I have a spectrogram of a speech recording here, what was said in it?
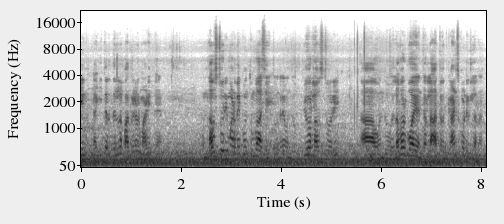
ಏನು ಈ ಥರದ್ದೆಲ್ಲ ಪಾತ್ರಗಳು ಮಾಡಿದ್ದೆ. ಒಂದು ಲವ್ ಸ್ಟೋರಿ ಮಾಡಬೇಕು ಅಂತ ತುಂಬ ಆಸೆ ಇತ್ತು. ಅಂದರೆ ಒಂದು ಪ್ಯೂರ್ ಲವ್ ಸ್ಟೋರಿ ಆ, ಒಂದು ಲವರ್ ಬಾಯ್ ಅಂತಾರಲ್ಲ, ಆ ಥರದ್ದು ಕಾಣಿಸ್ಕೊಂಡಿರಲಿಲ್ಲ ನಾನು.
